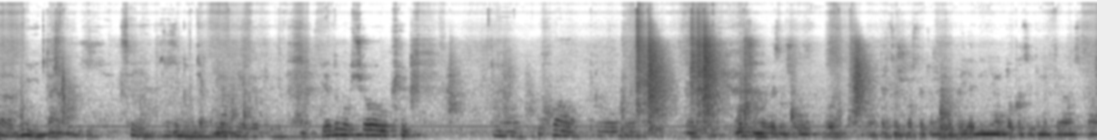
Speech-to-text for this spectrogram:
А, ні, так. Це є. Зрозуміло, дякую. Я, я, я, я думав, що е, ухвала про е, Ось ми визначили 36 теж про приєднання доказів до матеріалу справи.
